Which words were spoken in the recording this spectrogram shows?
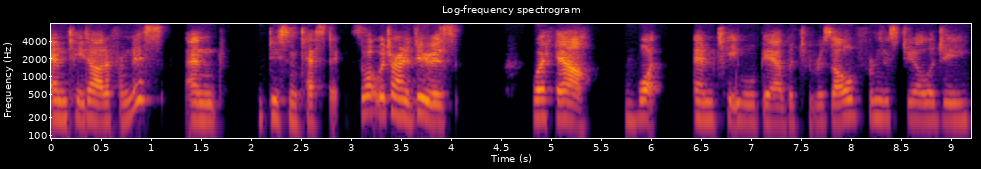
MT data from this and do some testing. So what we're trying to do is work out what MT will be able to resolve from this geology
